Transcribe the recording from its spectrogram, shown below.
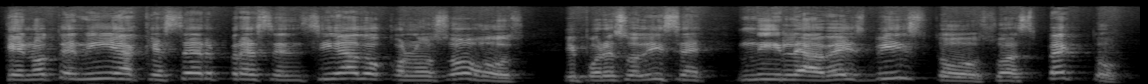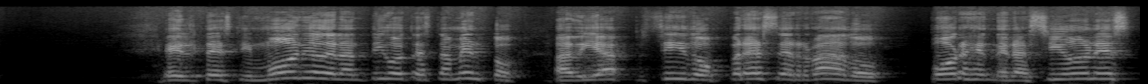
que no tenía que ser presenciado con los ojos. Y por eso dice, ni le habéis visto su aspecto. El testimonio del Antiguo Testamento había sido preservado por generaciones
